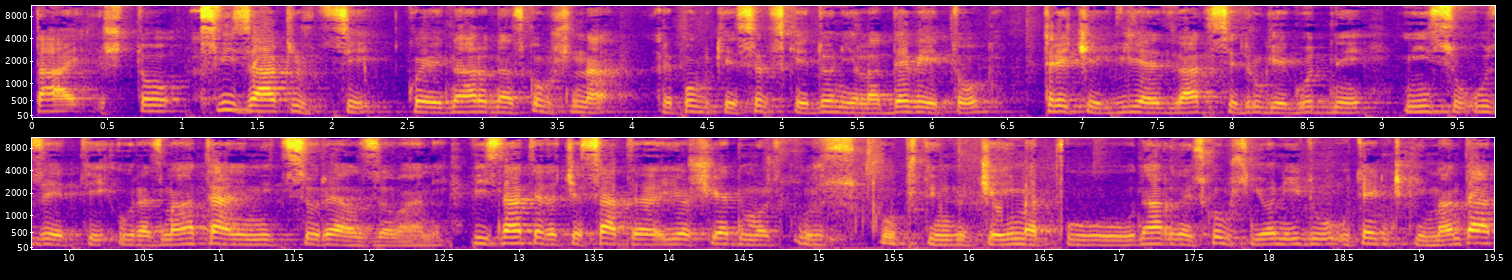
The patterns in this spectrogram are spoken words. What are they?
taj što svi zaključci koje je Narodna skupština Republike Srpske donijela 9. 3.2022. godine nisu uzeti u razmatranje, niti su realizovani. Vi znate da će sad e, još jednu u skupštinu će imati u Narodnoj skupštini, oni idu u tehnički mandat,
